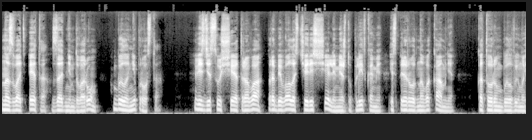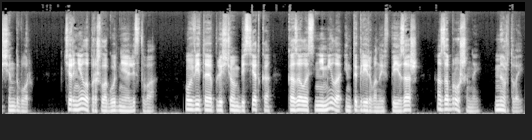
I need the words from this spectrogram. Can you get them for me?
Назвать это задним двором было непросто. Вездесущая трава пробивалась через щели между плитками из природного камня, которым был вымощен двор. Чернела прошлогодняя листва. Увитая плющом беседка казалась не мило интегрированной в пейзаж, а заброшенной, мертвой.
